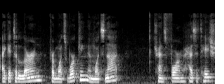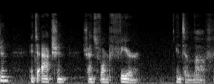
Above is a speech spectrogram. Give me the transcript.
I get to learn from what's working and what's not, transform hesitation into action, transform fear into love.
